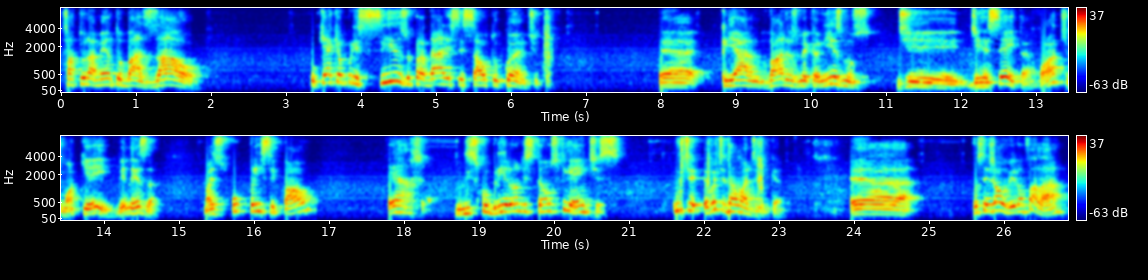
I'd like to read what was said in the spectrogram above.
faturamento basal. O que é que eu preciso para dar esse salto quântico? É, criar vários mecanismos de, de receita, ótimo, ok, beleza. Mas o principal é descobrir onde estão os clientes. Eu vou te dar uma dica. É, vocês já ouviram falar,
